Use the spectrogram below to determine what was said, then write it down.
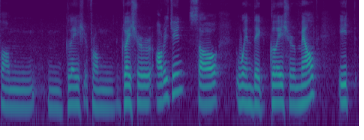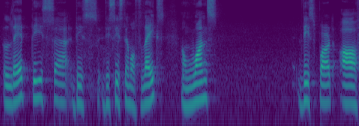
from glacier from glacier origin. So when the glacier melt, it led this, uh, this, this system of lakes. And once this part of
